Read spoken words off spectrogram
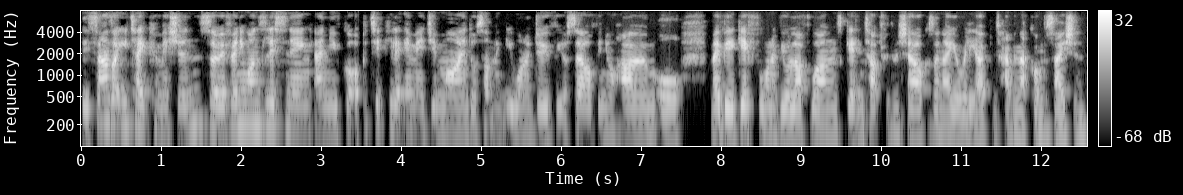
it sounds like you take commissions. So if anyone's listening and you've got a particular image in mind or something you want to do for yourself in your home, or maybe a gift for one of your loved ones, get in touch with Michelle because I know you're really open to having that conversation.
